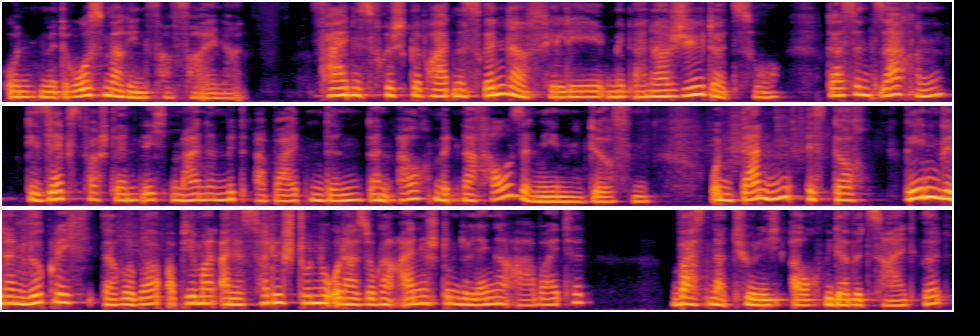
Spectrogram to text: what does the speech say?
und mit Rosmarin verfeinert feines, frisch gebratenes Rinderfilet mit einer Jus dazu. Das sind Sachen, die selbstverständlich meine Mitarbeitenden dann auch mit nach Hause nehmen dürfen. Und dann ist doch, reden wir dann wirklich darüber, ob jemand eine Viertelstunde oder sogar eine Stunde länger arbeitet, was natürlich auch wieder bezahlt wird.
